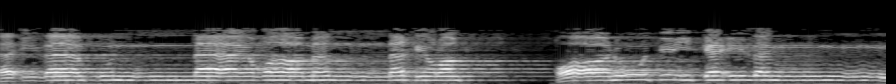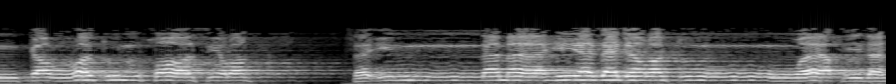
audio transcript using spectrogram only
أئذا كنا عظاما نخرة؟ قالوا تلك إذا كرة خاسرة فإنما هي زجرة واحدة.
